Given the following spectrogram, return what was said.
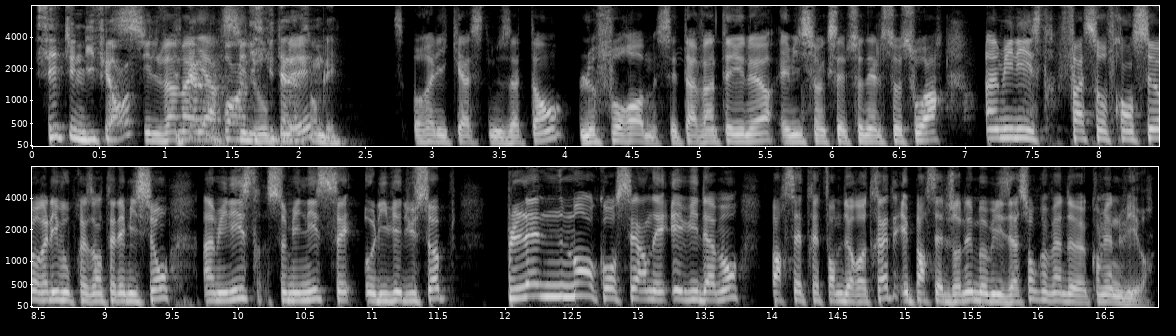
C'est une différence. Sylvain Maillard, s'il vous plaît. Aurélie Casse nous attend. Le forum, c'est à 21h. Émission exceptionnelle ce soir. Un ministre face aux Français. Aurélie, vous présentez l'émission. Un ministre, ce ministre, c'est Olivier Dussopt, pleinement concerné, évidemment, par cette réforme de retraite et par cette journée de mobilisation qu'on vient de, qu'on vient de vivre.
